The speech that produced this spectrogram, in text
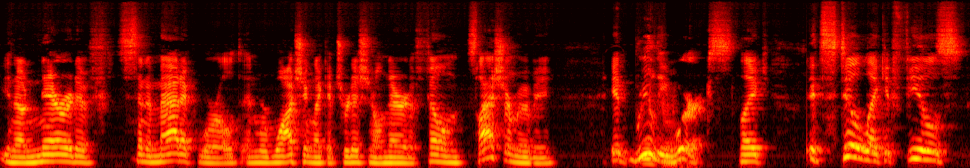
you know, narrative cinematic world, and we're watching like a traditional narrative film slasher movie, it really Mhm. works. Like it's still like it feels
